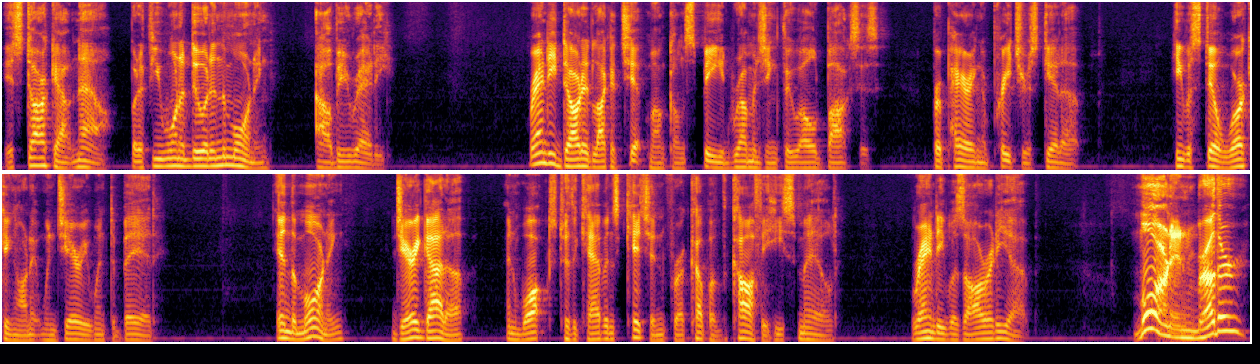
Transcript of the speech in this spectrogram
It's dark out now, but if you want to do it in the morning, I'll be ready. Randy darted like a chipmunk on speed, rummaging through old boxes, preparing a preacher's get up. He was still working on it when Jerry went to bed. In the morning, Jerry got up and walked to the cabin's kitchen for a cup of the coffee he smelled. Randy was already up. Morning, brother,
